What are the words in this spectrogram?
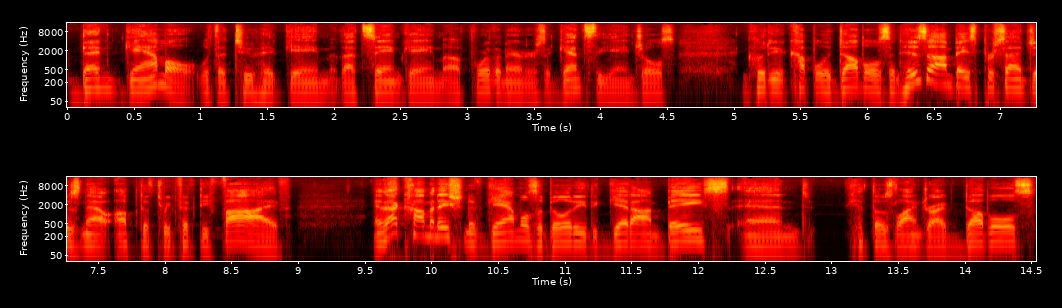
Ben Gamel with a two hit game, that same game uh, for the Mariners against the Angels, including a couple of doubles, and his on base percentage is now up to 355. And that combination of Gamel's ability to get on base and hit those line drive doubles,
